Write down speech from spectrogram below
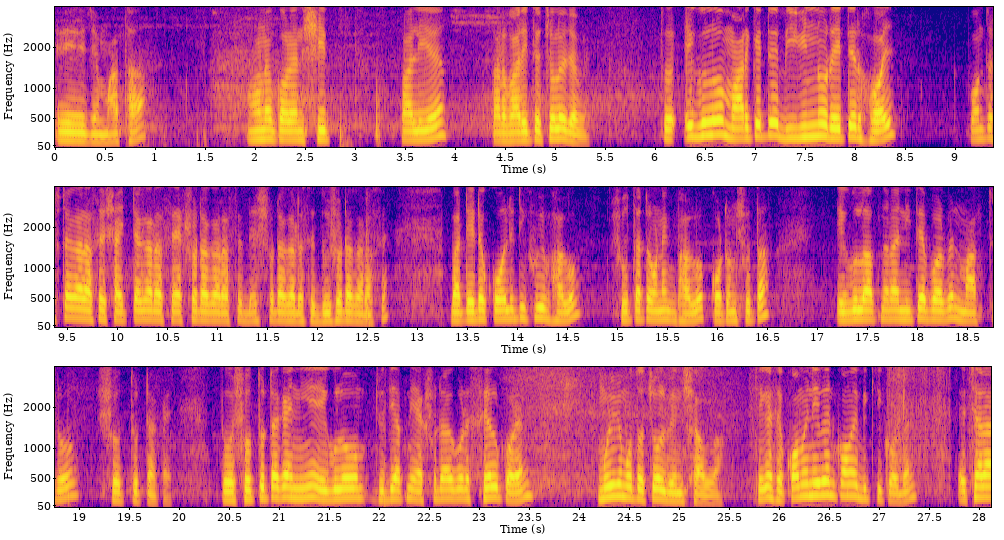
এই যে মাথা। মনে করেন শীত পালিয়ে তার বাড়িতে চলে যাবে। তো এগুলো মার্কেটে বিভিন্ন রেটের হয়। পঞ্চাশ টাকার আছে, ষাট টাকার আছে, একশো টাকার আছে, দেড়শো টাকার আছে, দুশো টাকার আছে। বাট এটা কোয়ালিটি খুবই ভালো। সুতাটা অনেক ভালো কটন সুতা। এগুলো আপনারা নিতে পারবেন মাত্র সত্তর টাকায়। তো সত্তর টাকায় নিয়ে এগুলো যদি আপনি একশো টাকা করে সেল করেন, মুড়ির মতো চলবে ইনশাল্লাহ ঠিক আছে? কমে নেবেন, কমে বিক্রি করবেন। এছাড়া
